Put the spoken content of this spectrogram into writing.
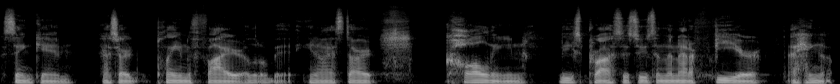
sink in. I start playing with fire a little bit. You know i start calling these prostitutes and then out of fear i hang up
